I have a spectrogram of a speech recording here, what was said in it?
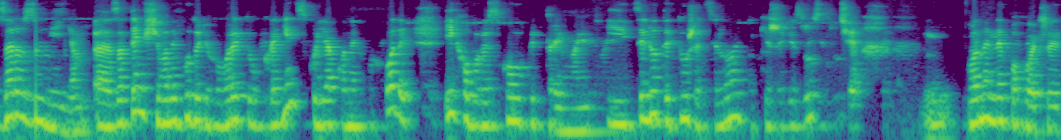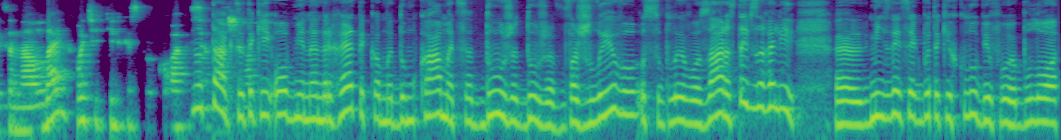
за розумінням, е, за тим, що вони будуть говорити українською, як у них виходить, їх обов'язково підтримують. І ці люди дуже цінують такі живі зустрічі. Вони не погоджуються на онлайн, хочуть тільки спілкуватися. Ну так, це такий обмін енергетиками, думками. Це дуже дуже важливо, особливо зараз. Та й взагалі, е, мені здається, якби таких клубів е, було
